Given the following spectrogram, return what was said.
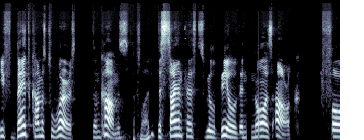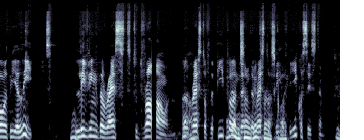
If bad comes to worst, then comes The flood? the scientists will build a Noah's Ark for the elite, Hmm. leaving the rest to drown, the Uh-oh. rest of the people and doesn't the, the rest of us, the, of the ecosystem. Hmm.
